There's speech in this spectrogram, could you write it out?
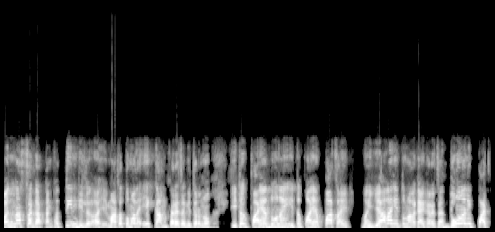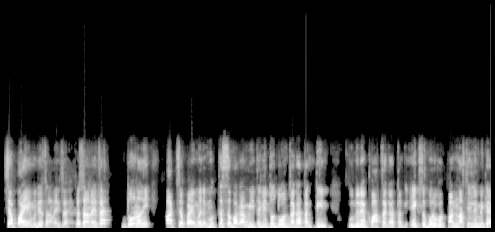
पन्नासचा घातांक तीन दिलेला आहे. मग आता तुम्हाला एक काम करायचं मित्रांनो इथं पाया दोन आहे इथं पाया पाच आहे. मग यालाही तुम्हाला काय करायचं आहे? दोन आणि पाचच्या पायामध्येच आणायचं आहे. कसं आणायचं आहे? दोन आणि पाचच्या पायामध्ये. मग कसं बघा मी इथं लिहितो दोनचा घातांक तीन गुणुले पाचचा घातांक एक्स बरोबर पन्नास लिहिले मी काय?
